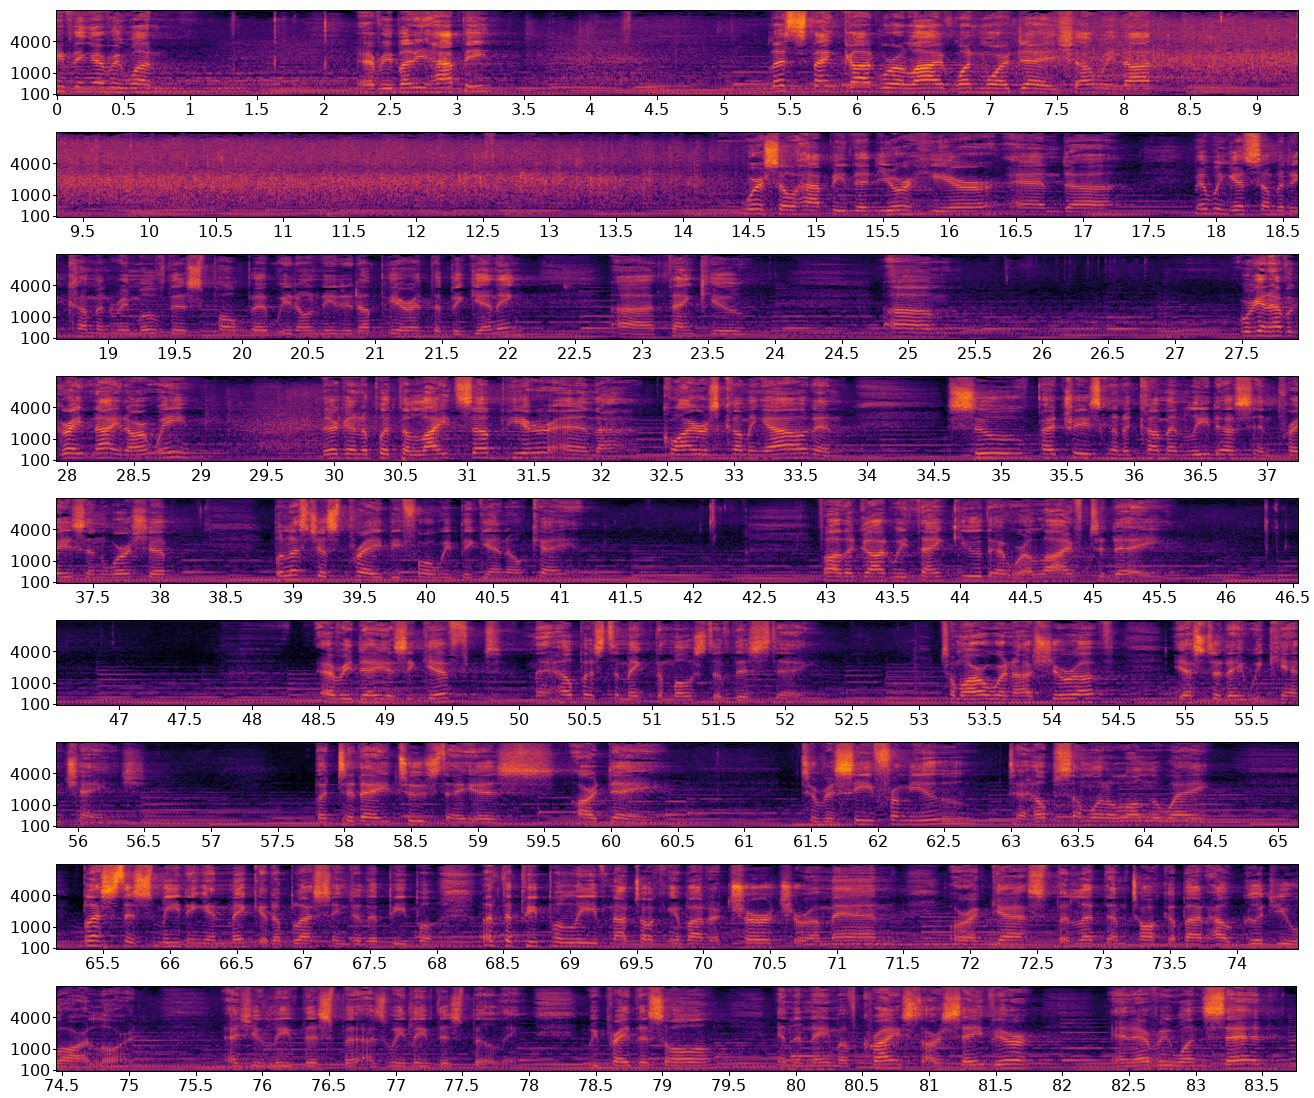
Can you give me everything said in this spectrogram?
Evening, everyone. Everybody happy? Let's thank God we're alive one more day, shall we not? We're so happy that you're here, and uh, maybe we can get somebody to come and remove this pulpit. We don't need it up here at the beginning. Uh, thank you. Um, we're going to have a great night, aren't we? They're going to put the lights up here, and the choir's coming out, and Sue Petrie is going to come and lead us in praise and worship. But let's just pray before we begin, okay? Father God, we thank you that we're alive today. Every day is a gift. Help us to make the most of this day. Tomorrow we're not sure of. Yesterday we can't change. But today, Tuesday, is our day to receive from you, to help someone along the way. Bless this meeting and make it a blessing to the people. Let the people leave not talking about a church or a man or a guest, but let them talk about how good you are, Lord, as you leave this as we leave this building. We pray this all in the name of Christ, our Savior, and everyone said,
